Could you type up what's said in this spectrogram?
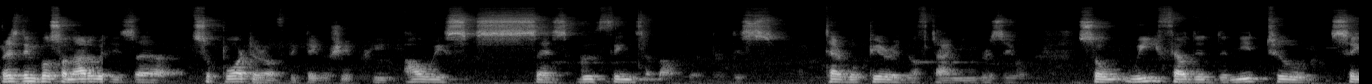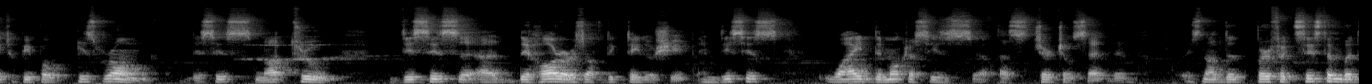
President Bolsonaro is a supporter of dictatorship. He always says good things about the, the, this terrible period of time in Brazil. So we felt the need to say to people, "Is wrong. This is not true. This is uh, the horrors of dictatorship, and this is why democracies, uh, as Churchill said, that it's not the perfect system, but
